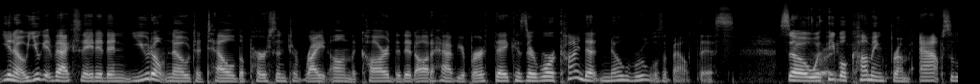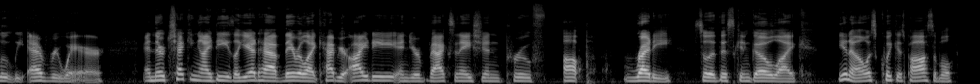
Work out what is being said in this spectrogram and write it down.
You know, you get vaccinated and you don't know to tell the person to write on the card that it ought to have your birthday because there were kind of no rules about this. So with Right. people coming from absolutely everywhere and they're checking IDs, like you had to have, they were like, have your ID and your vaccination proof up ready so that this can go like, you know, as quick as possible.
